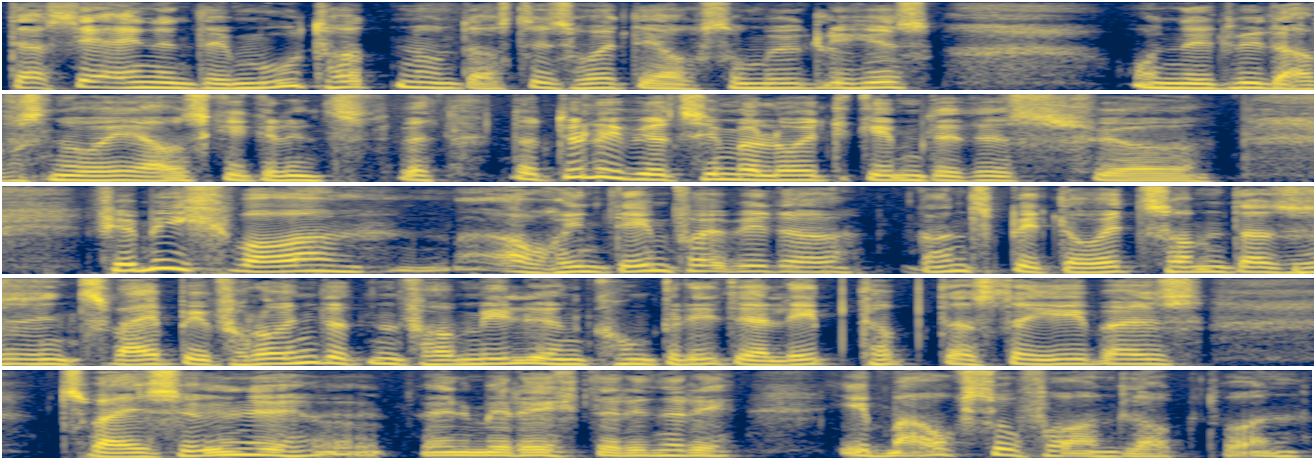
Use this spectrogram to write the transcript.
Dass die einen den Mut hatten und dass das heute auch so möglich ist und nicht wieder aufs Neue ausgegrenzt wird. Natürlich wird es immer Leute geben, die das für für mich war auch in dem Fall wieder ganz bedeutsam, dass ich in zwei befreundeten Familien konkret erlebt habe, dass da jeweils zwei Söhne, wenn ich mich recht erinnere, eben auch so veranlagt waren.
